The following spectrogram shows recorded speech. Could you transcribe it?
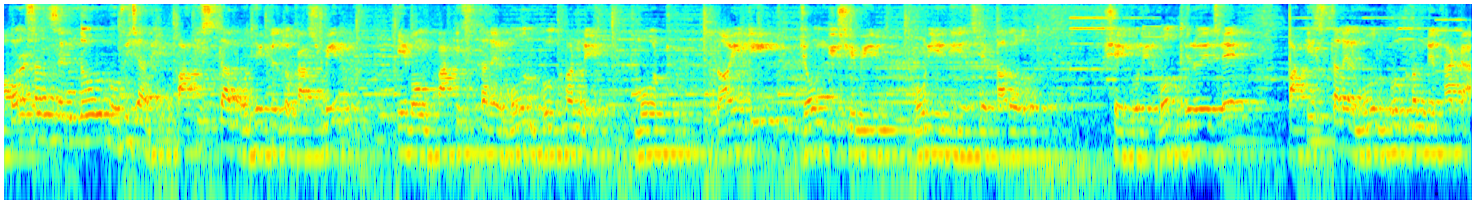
অপারেশন সিন্দুর অভিযানে পাকিস্তান অধিকৃত কাশ্মীর এবং পাকিস্তানের মূল ভূখণ্ডে মোট নয়টি জঙ্গি শিবির গড়িয়ে দিয়েছে ভারত। সেগুলির মধ্যে রয়েছে পাকিস্তানের মূল ভূখণ্ডে থাকা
